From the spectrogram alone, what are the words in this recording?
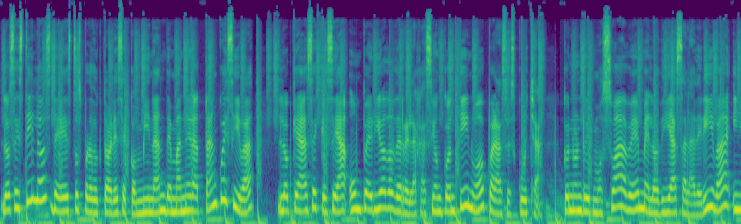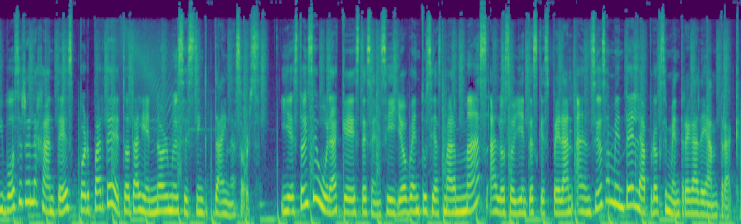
Los estilos de estos productores se combinan de manera tan cohesiva, lo que hace que sea un periodo de relajación continuo para su escucha, con un ritmo suave, melodías a la deriva y voces relajantes por parte de Total y Enormous Extinct Dinosaurs. Y estoy segura que este sencillo va a entusiasmar más a los oyentes que esperan ansiosamente la próxima entrega de Amtrak.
